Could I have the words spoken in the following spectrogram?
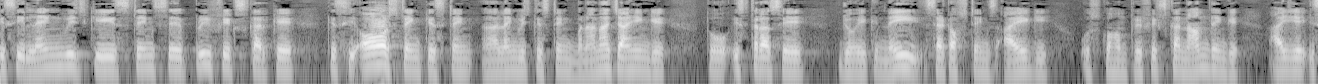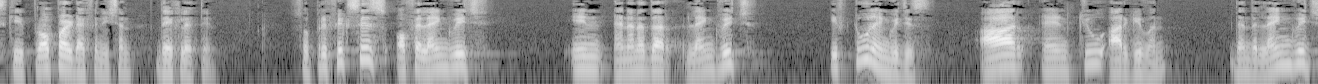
کسی لینگویج کی اسٹنگ سے پری فکس کر کے کسی اور سٹنگ کے لینگویج کی سٹنگ بنانا چاہیں گے تو اس طرح سے جو ایک نئی سیٹ آف اسٹنگس آئے گی اس کو ہم پریفکس کا نام دیں گے آئیے اس کی پراپر ڈیفینیشن دیکھ لیتے ہیں so prefix of a language in an other language if two languages R and Q are given then the language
